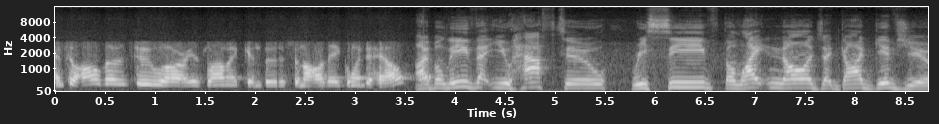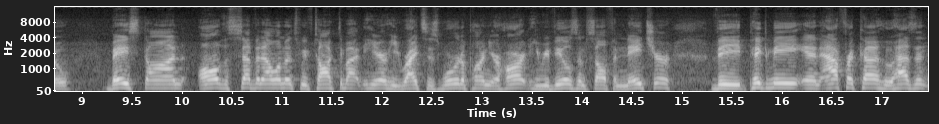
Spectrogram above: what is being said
And so all those who are Islamic and Buddhist and all, are they going to hell? I believe that you have to receive the light and knowledge that God gives you based on all the seven elements we've talked about here. He writes His word upon your heart, He reveals Himself in nature. The pygmy in Africa who hasn't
